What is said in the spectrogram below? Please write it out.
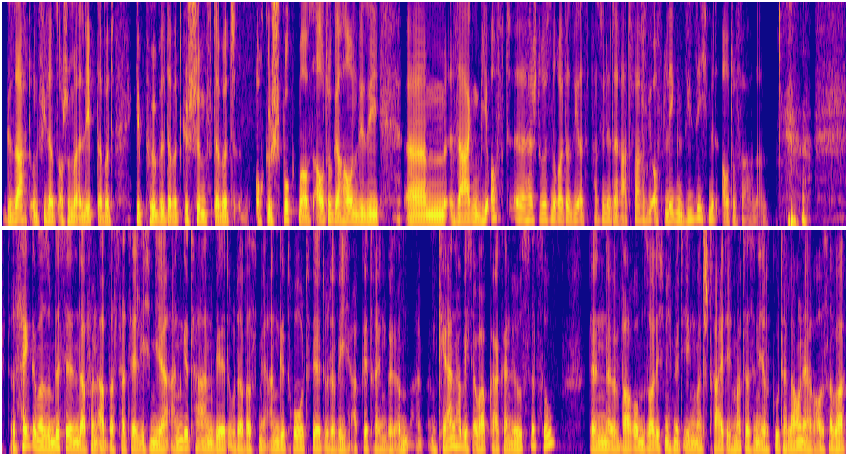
gesagt und viele haben es auch schon mal erlebt, da wird gepöbelt, da wird geschimpft, da wird auch gespuckt, mal aufs Auto gehauen, wie Sie ähm, sagen. Wie oft, äh, Herr Strößenreuter, Sie als passionierter Radfahrer, wie oft legen Sie sich mit Autofahrern an? Das hängt immer so ein bisschen davon ab, was tatsächlich mir angetan wird oder was mir angedroht wird oder wie ich abgedrängt werde. Im, im Kern habe ich da überhaupt gar keine Lust dazu. Denn äh, warum soll ich mich mit irgendjemandem streiten? Ich mache das nicht aus guter Laune heraus. Aber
